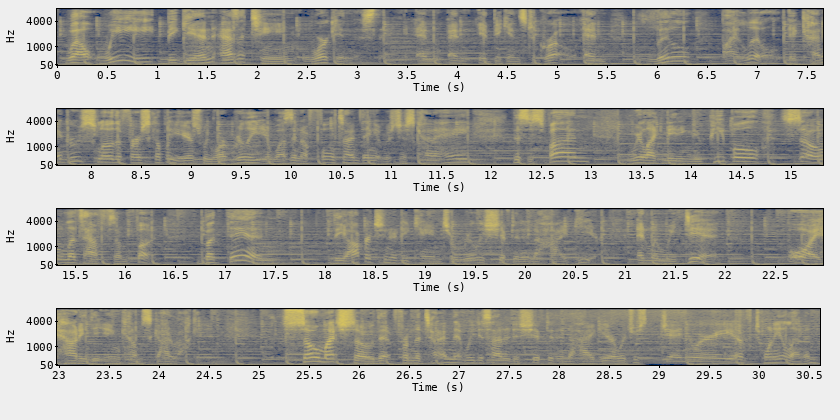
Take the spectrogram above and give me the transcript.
Well, we begin as a team working this thing and, and it begins to grow. And little by little, it kind of grew slow the first couple of years. We weren't really, it wasn't a full time thing. It was just kind of, hey, this is fun. We're like meeting new people. So let's have some fun. But then the opportunity came to really shift it into high gear. And when we did, boy, howdy, the income skyrocketed. So much so that from the time that we decided to shift it into high gear, which was January of 2011,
